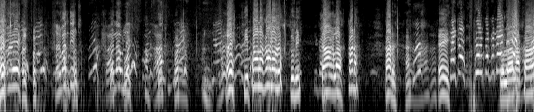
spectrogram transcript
काय ए, ते पाला काढा रे तुम्ही. चांगला काढा. कर हा? ए. काय काय कळतं का नाही तुला लका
